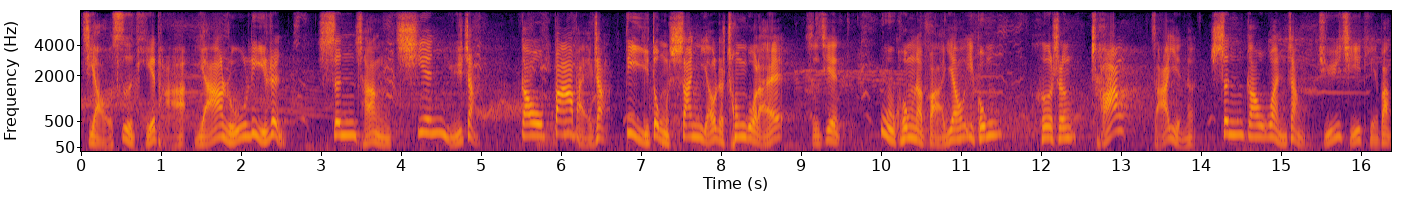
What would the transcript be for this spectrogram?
脚似铁塔，牙如利刃，身长千余丈，高八百丈，地动山摇着冲过来。只见悟空呢，把腰一弓，喝声长，眨眼呢，身高万丈，举起铁棒，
